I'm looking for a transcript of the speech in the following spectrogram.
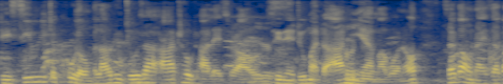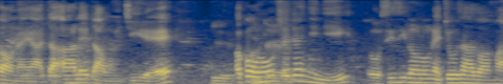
ဒီ series တစ်ခုလုံးဘယ်လောက်ထိစူးစမ်းအားထုတ်ထားလဲဆိုတာကို season 2မှာတအားမြင်ရမှာပေါ့နော်ဇက်ကောင်တိုင်းဇက်ကောင်တိုင်းကတအားလဲတာဝန်ကြီးတယ် အကုန်လုံးတက်တက်ညီညီဟိုစီစီလုံးလုံးနဲ့စူးစမ်းသွားမှ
